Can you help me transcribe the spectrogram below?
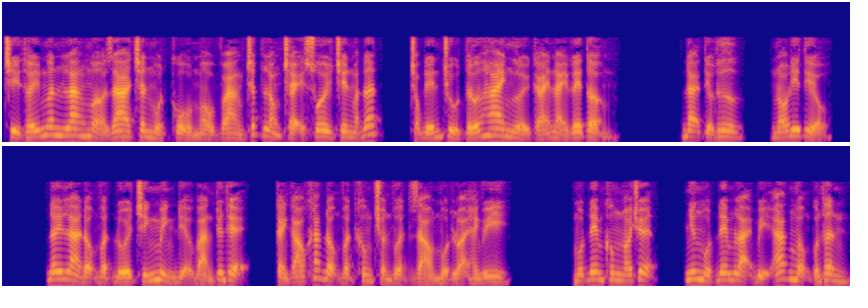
Chỉ thấy Ngân lang mở ra chân một cổ màu vàng chất lỏng chảy xuôi trên mặt đất, chọc đến chủ tớ hai người cái này ghê tởm. Đại tiểu thư, nó đi tiểu. Đây là động vật đối chính mình địa bàn tuyên thệ, cảnh cáo khác động vật không chuẩn vượt rào một loại hành vi. Một đêm không nói chuyện, nhưng một đêm lại bị ác mộng cuốn thân,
